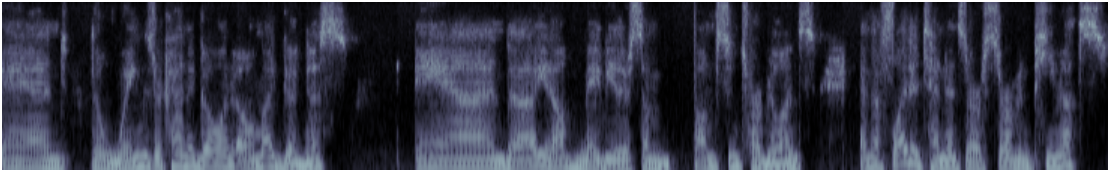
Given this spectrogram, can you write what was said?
and the wings are kind of going, oh my goodness, and uh, you know maybe there's some bumps and turbulence. And the flight attendants are serving peanuts.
